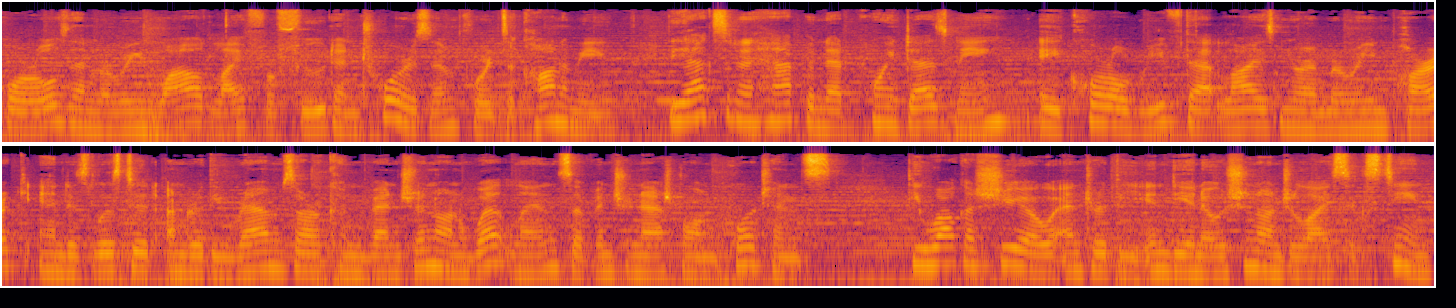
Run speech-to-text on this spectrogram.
corals, and marine wildlife for food and tourism for its economy. The accident happened at Point Esne, a coral reef that lies near a marine park and is listed under the Ramsar Convention on Wetlands of International Importance. The Wakashio entered the Indian Ocean on July 16th.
